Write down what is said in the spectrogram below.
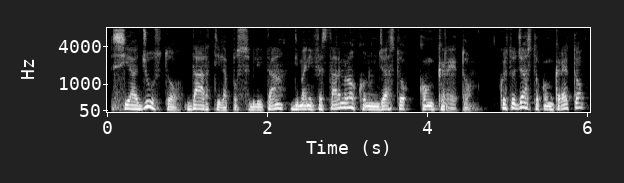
sia giusto darti la possibilità di manifestarmelo con un gesto concreto. Questo gesto concreto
